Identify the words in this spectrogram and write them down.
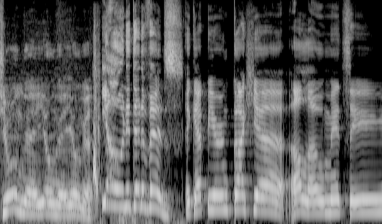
Jongen, jongen, jongen. Yo, Nintendo fans. Ik heb hier een katje. Hallo, Mitzi.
